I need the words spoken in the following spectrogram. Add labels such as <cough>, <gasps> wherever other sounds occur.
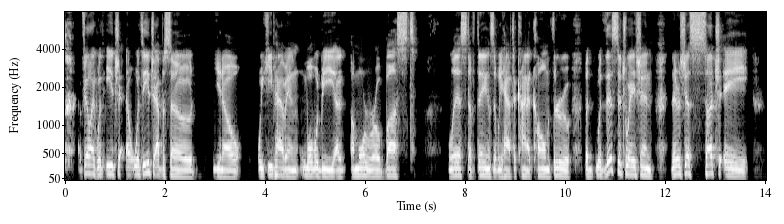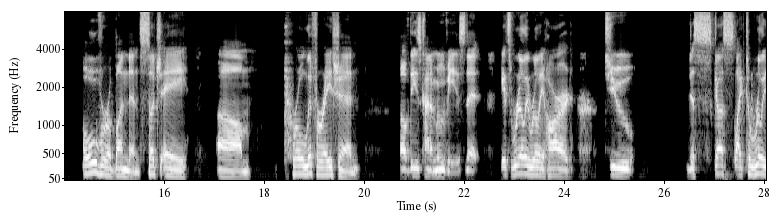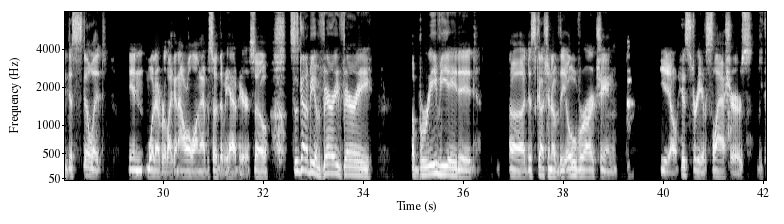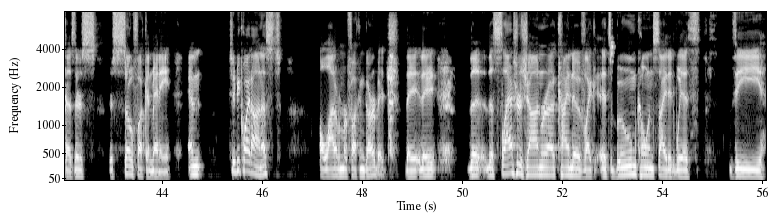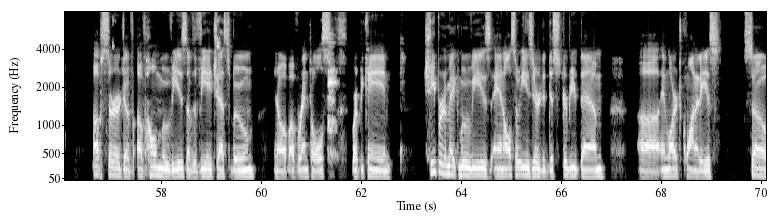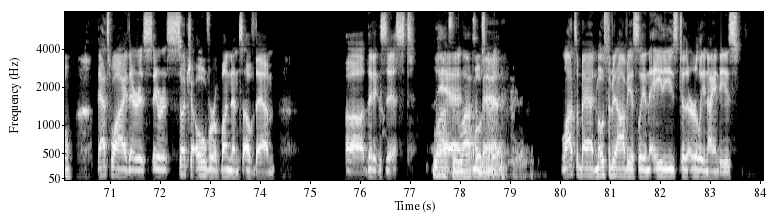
I feel like with each with each episode, you know, we keep having what would be a, a more robust list of things that we have to kind of comb through. But with this situation, there's just such a overabundance, such a um proliferation of these kind of movies that it's really, really hard to discuss like to really distill it in whatever like an hour long episode that we have here. So this is going to be a very very abbreviated uh discussion of the overarching you know history of slashers because there's there's so fucking many. And to be quite honest a lot of them are fucking garbage. They they the the slasher genre kind of like its boom coincided with the upsurge of of home movies of the VHS boom, you know, of, of rentals, where it became cheaper to make movies and also easier to distribute them uh, in large quantities. So that's why there is there is such an overabundance of them uh, that exist. Lots and, And lots of most of bad. it- Lots of bad. Most of it, obviously, in the '80s to the early '90s.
